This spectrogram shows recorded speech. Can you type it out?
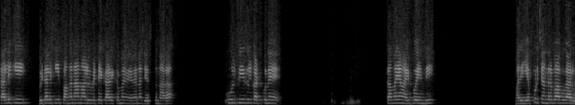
తల్లికి బిడ్డలకి పంగనామాలు పెట్టే కార్యక్రమం ఏమైనా చేస్తున్నారా? స్కూల్ ఫీజులు కట్టుకునే సమయం అయిపోయింది. మరి ఎప్పుడు చంద్రబాబు గారు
